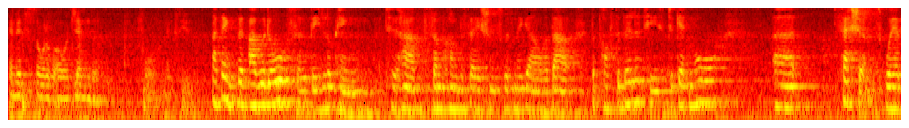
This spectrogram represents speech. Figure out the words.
And that's sort of our agenda for next year. I think that I would also be looking to have some conversations with Miguel about the possibilities to get more uh, sessions where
